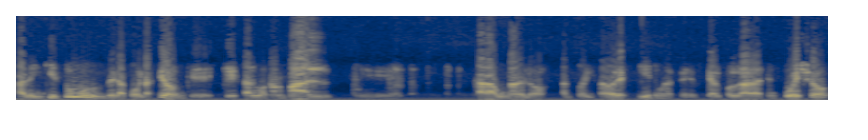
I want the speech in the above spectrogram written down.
a la inquietud de la población, que, que es algo normal, eh, cada uno de los actualizadores tiene una credencial colgada en el cuello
